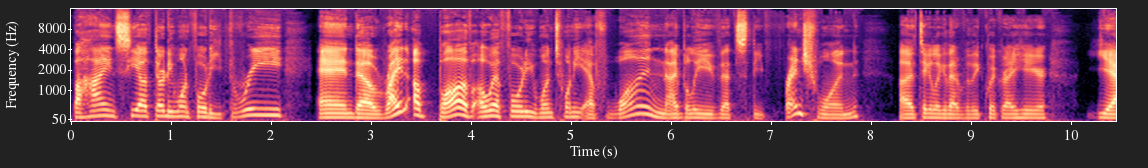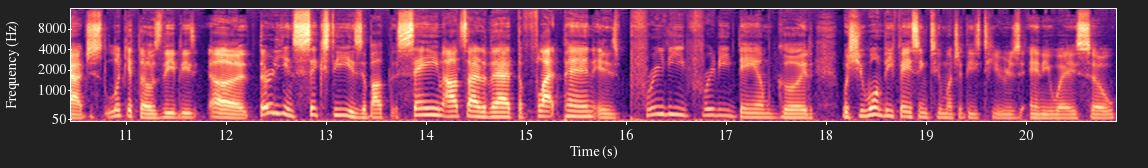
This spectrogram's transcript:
behind CL3143 and uh, right above OF40 120 F1, I believe that's the French one. Uh, take a look at that really quick right here. Yeah, just look at those. The, these uh, 30 and 60 is about the same. Outside of that, the flat pen is pretty, pretty damn good, which you won't be facing too much at these tiers anyway. So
